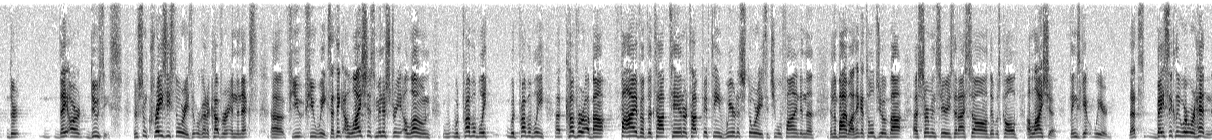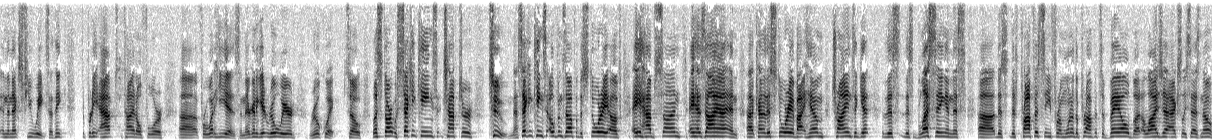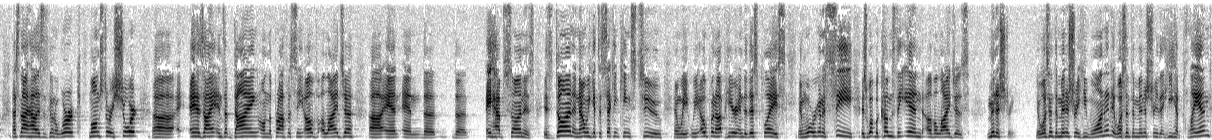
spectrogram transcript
they are doozies. There's some crazy stories that we're going to cover in the next uh, few, few weeks. I think Elisha's ministry alone would probably, would probably uh, cover about five of the top 10 or top 15 weirdest stories that you will find in the, in the Bible. I think I told you about a sermon series that I saw that was called Elisha. Things Get Weird. That's basically where we're heading in the next few weeks. I think it's a pretty apt title for, uh, for what he is. And they're going to get real weird real quick. So let's start with 2 Kings chapter 2. Now, 2 Kings opens up with the story of Ahab's son, Ahaziah, and uh, kind of this story about him trying to get this, this blessing and this, uh, this, this prophecy from one of the prophets of Baal, but Elijah actually says, no, that's not how this is going to work. Long story short, uh, Ahaziah ends up dying on the prophecy of Elijah, uh, and, and the, the Ahab's son is, is done, and now we get to 2 Kings 2, and we, we open up here into this place, and what we're going to see is what becomes the end of Elijah's ministry. It wasn't the ministry he wanted, it wasn't the ministry that he had planned,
